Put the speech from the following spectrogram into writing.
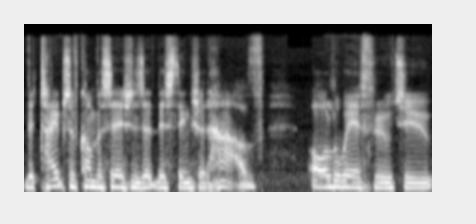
the types of conversations that this thing should have? all the way through to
